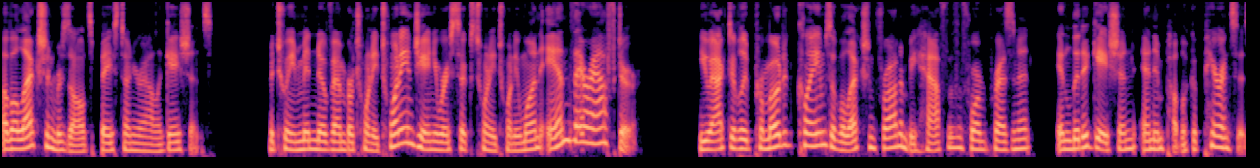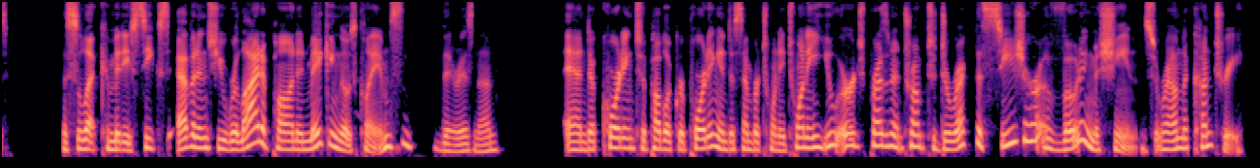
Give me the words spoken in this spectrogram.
of election results based on your allegations. Between mid November 2020 and January 6, 2021, and thereafter, you actively promoted claims of election fraud on behalf of the former president in litigation and in public appearances. The Select Committee seeks evidence you relied upon in making those claims. There is none. And according to public reporting in December 2020, you urged President Trump to direct the seizure of voting machines around the country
